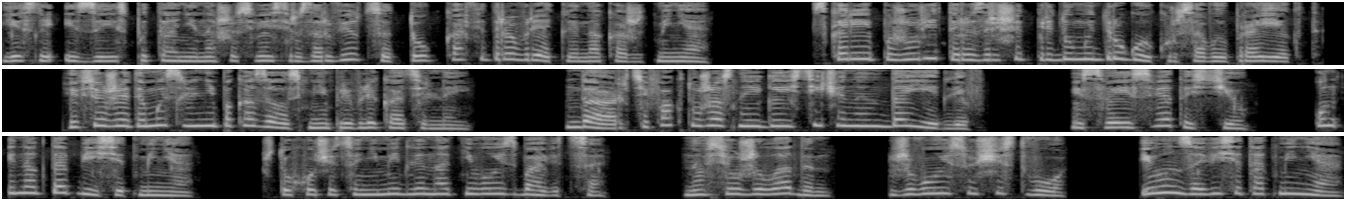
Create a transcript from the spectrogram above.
Если из-за испытания наша связь разорвется, то кафедра вряд ли накажет меня. Скорее пожурит и разрешит придумать другой курсовой проект. И все же эта мысль не показалась мне привлекательной. Да, артефакт ужасно эгоистичен и надоедлив. И своей святостью он иногда бесит меня, что хочется немедленно от него избавиться. Но все же Ладан — живое существо, и он зависит от меня.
